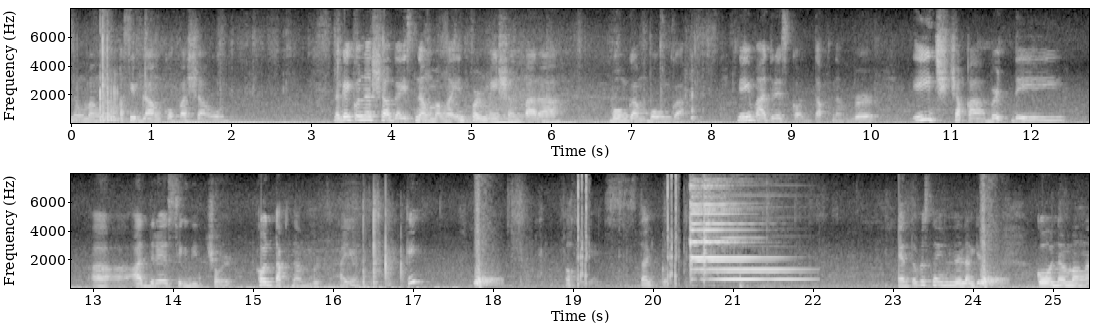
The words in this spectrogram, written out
ng mga, kasi blanco pa siya oh. Lagay ko na siya guys ng mga information para bonggang bongga. Name, address, contact number, age, tsaka birthday, ah, address, signature, contact number. Ayun. Okay? Okay guys, start ko. Ayan, tapos na yung nilalagyan ko ng mga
